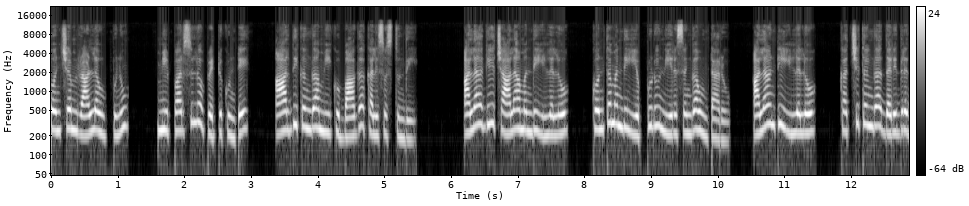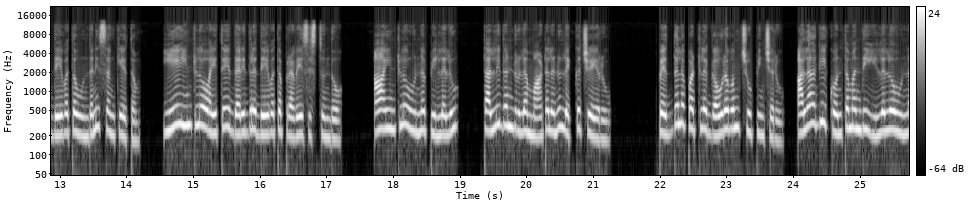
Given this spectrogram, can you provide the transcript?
కొంచెం రాళ్ళ ఉప్పును మీ పర్సులో పెట్టుకుంటే ఆర్థికంగా మీకు బాగా కలిసొస్తుంది. అలాగే చాలామంది ఇళ్ళలో కొంతమంది ఎప్పుడూ నీరసంగా ఉంటారు. అలాంటి ఇళ్ళలో ఖచ్చితంగా దరిద్ర దేవత ఉందని సంకేతం. ఏ ఇంట్లో అయితే దరిద్ర దేవత ప్రవేశిస్తుందో ఆ ఇంట్లో ఉన్న పిల్లలు తల్లిదండ్రుల మాటలను లెక్కచేయరు పెద్దల పట్ల గౌరవం చూపించరు. అలాగే కొంతమంది ఇళ్ళలో ఉన్న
